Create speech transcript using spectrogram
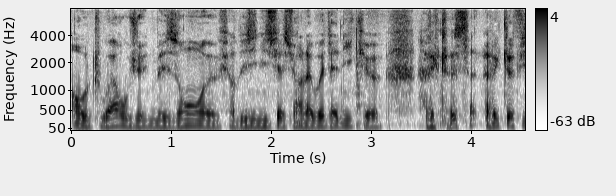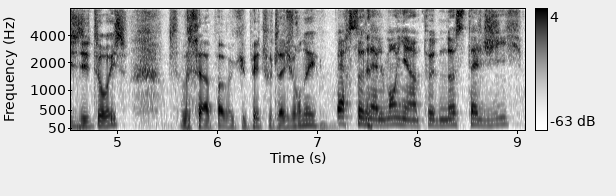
en Haute-Loire où j'ai une maison, euh, faire des initiations à la botanique avec le avec l'office du tourisme. Ça, ça va pas m'occuper toute la journée. Personnellement, il y a un peu de nostalgie.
